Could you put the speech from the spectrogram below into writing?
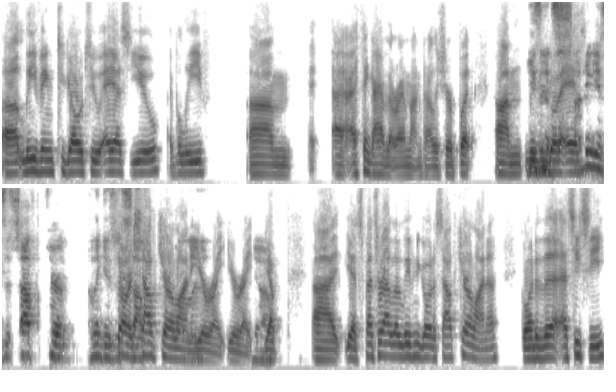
uh, leaving to go to ASU, I believe. Um, I, I, think I have that right. I'm not entirely sure, but um, leaving to go to ASU. I think he's at South Carolina. I think he's sorry, South, South Carolina. Carolina. You're right. You're right. Yeah. Yep. Uh, yeah, Spencer Rattler leaving to go to South Carolina, going to the SEC,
